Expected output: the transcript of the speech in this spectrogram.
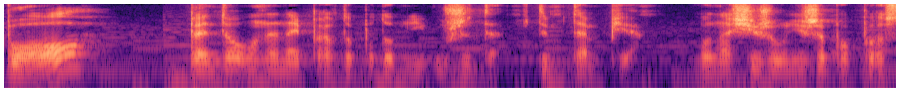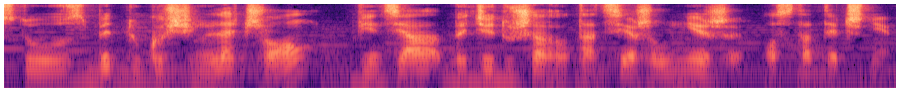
Bo będą one najprawdopodobniej użyte w tym tempie. Bo nasi żołnierze po prostu zbyt długo się leczą, więc ja, będzie dłuższa rotacja żołnierzy ostatecznie.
